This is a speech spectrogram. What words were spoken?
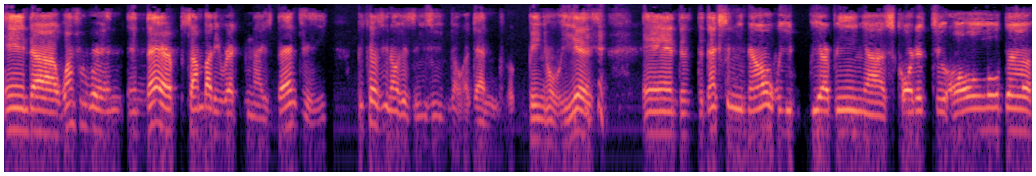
and uh, once we were in, in there, somebody recognized Benji because you know he's easy, you know, again being who he is. and the, the next thing you know, we we are being uh, escorted to all the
